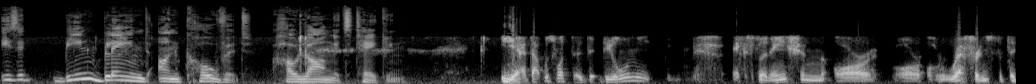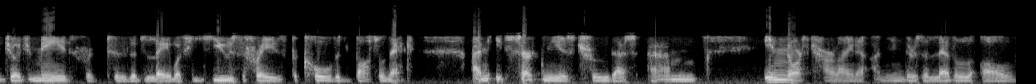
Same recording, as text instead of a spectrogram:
is it being blamed on COVID how long it's taking? Yeah, that was what the, the only explanation or, or, or reference that the judge made for to the delay was he used the phrase the COVID bottleneck, and it certainly is true that um, in North Carolina, I mean, there's a level of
